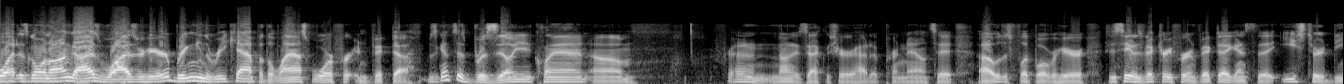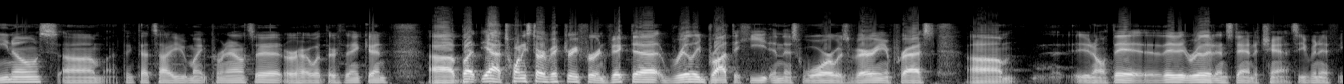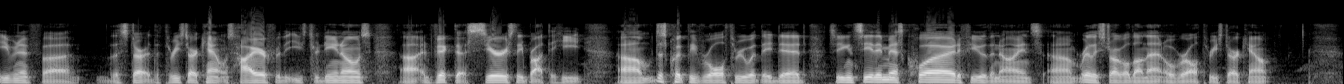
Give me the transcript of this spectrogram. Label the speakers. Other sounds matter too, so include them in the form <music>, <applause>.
Speaker 1: What is going on, guys? Wiser here, bringing the recap of the last war for Invicta. It was against this Brazilian clan. Um, I'm not exactly sure how to pronounce it. Uh, we'll just flip over here. You see, it was victory for Invicta against the Easter Dinos. Um, I think that's how you might pronounce it, or how, what they're thinking. Uh, but yeah, 20 star victory for Invicta. Really brought the heat in this war. Was very impressed. Um, you know they they really didn't stand a chance. Even if even if uh, the start the three star count was higher for the Easter Dinos, uh, Invicta seriously brought the heat. Um, just quickly roll through what they did, so you can see they missed quite a few of the nines. Um, really struggled on that overall three star count.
